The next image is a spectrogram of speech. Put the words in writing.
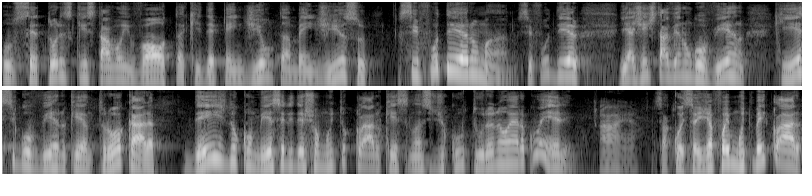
os setores que estavam em volta, que dependiam também disso, se fuderam, mano. Se fuderam. E a gente tá vendo um governo que esse governo que entrou, cara, desde o começo ele deixou muito claro que esse lance de cultura não era com ele. Ah, é. Sacou? Isso aí já foi muito bem claro.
